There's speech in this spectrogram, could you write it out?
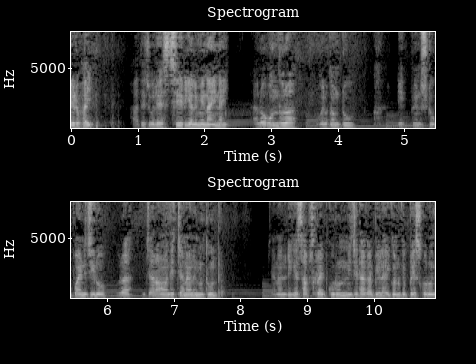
এক্সাইটেড ভাই, হাতে চলে এসছে রিয়েলমি নাইন আই হ্যালো বন্ধুরা welcome to Tech Prince two point zero বন্ধুরা যারা আমাদের চ্যানেলে নতুন চ্যানেলটিকে সাবস্ক্রাইব করুন, নিচে থাকা বেল আইকনকে প্রেস করুন,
